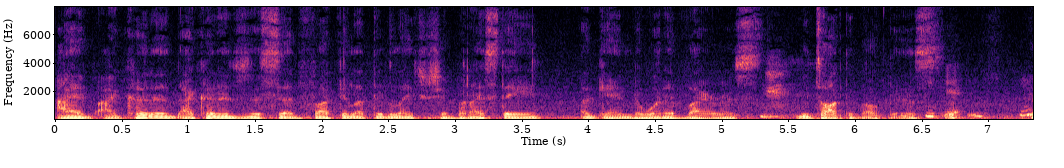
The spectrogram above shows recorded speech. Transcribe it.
I I could have I could have just said fuck it, let the relationship, but I stayed. Again, the what if virus. we talked about this. Yes.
